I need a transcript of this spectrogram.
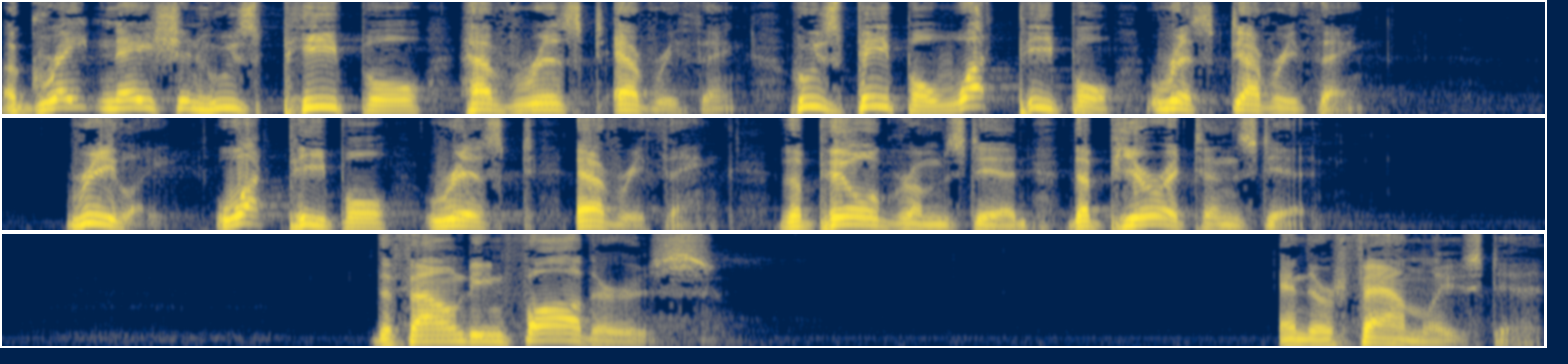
a great nation whose people have risked everything. Whose people, what people risked everything? Really, what people risked everything? The Pilgrims did, the Puritans did, the founding fathers and their families did.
